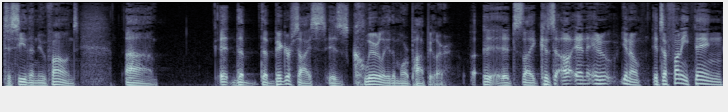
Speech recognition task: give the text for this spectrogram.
to see the new phones. Uh, it, the the bigger size is clearly the more popular. It's like because uh, and, and you know it's a funny thing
